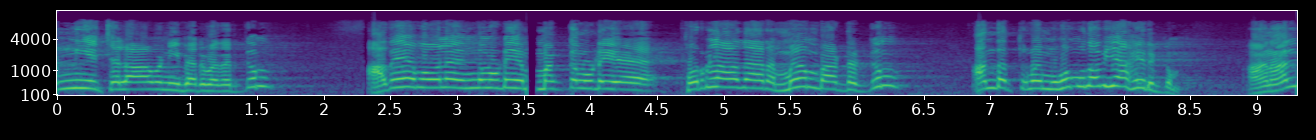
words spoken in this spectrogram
அந்நிய செலாவணி வருவதற்கும் அதே போல எங்களுடைய மக்களுடைய பொருளாதார மேம்பாட்டிற்கும் அந்த துறைமுகம் உதவியாக இருக்கும். ஆனால்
